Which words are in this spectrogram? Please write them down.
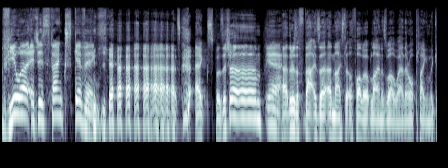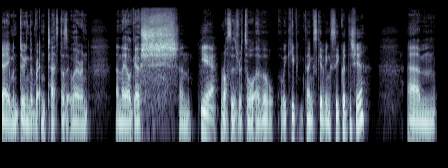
Viewer, it is Thanksgiving. Yes, exposition. Yeah. uh, there is a that is a, a nice little follow up line as well, where they're all playing the game and doing the written test, as it were, and and they all go shh, and yeah. Ross's retort of, oh, "Are we keeping Thanksgiving secret this year?" Um.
